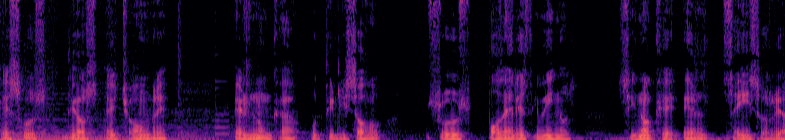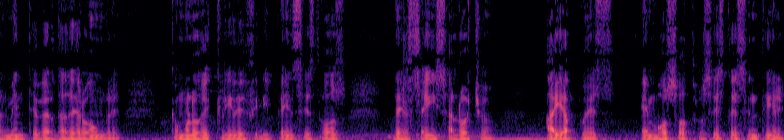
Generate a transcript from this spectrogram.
Jesús, Dios hecho hombre, Él nunca utilizó sus poderes divinos, sino que Él se hizo realmente verdadero hombre, como lo describe Filipenses 2 del 6 al 8. Haya pues en vosotros este sentir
